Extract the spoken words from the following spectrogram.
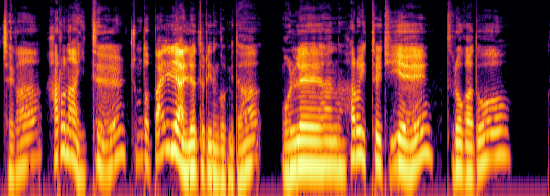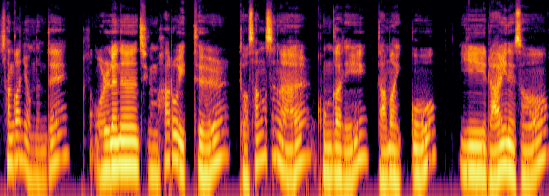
제가 하루나 이틀 좀 더 빨리 알려드리는 겁니다. 원래 한 하루 이틀 뒤에 들어가도 상관이 없는데 원래는 지금 하루 이틀 더 상승할 공간이 남아 있고 이 라인에서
